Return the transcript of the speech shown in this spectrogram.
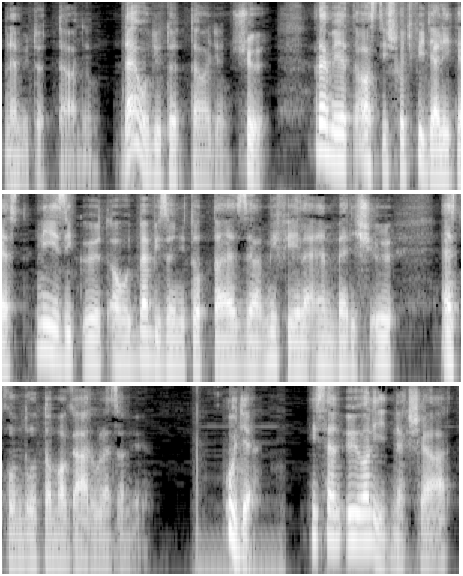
Nem ütötte agyon. Dehogy ütötte agyon, sőt, remélte azt is, hogy figyelik ezt, nézik őt, ahogy bebizonyította ezzel, miféle ember is ő, ezt gondolta magáról ez a nő. Ugye? Hiszen ő a légynek se árt.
